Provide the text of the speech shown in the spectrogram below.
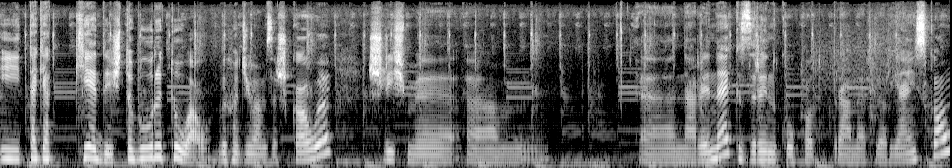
I tak jak kiedyś, to był rytuał. Wychodziłam ze szkoły, szliśmy e, na rynek, z rynku pod bramę floriańską.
